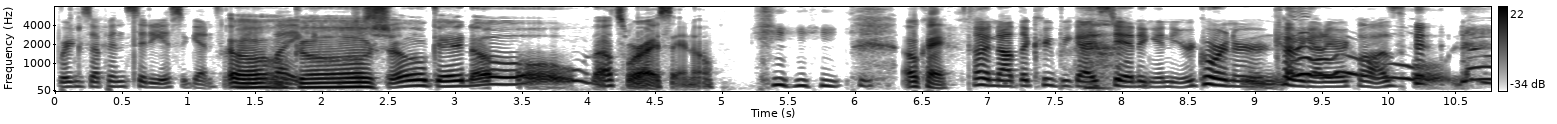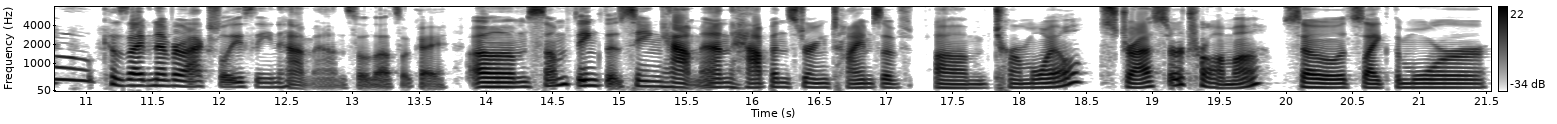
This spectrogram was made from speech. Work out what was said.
brings up Insidious again for me. Oh like, gosh. okay, no. That's where I say no. okay. Oh, not the creepy guy standing in your corner coming out of your closet. Oh, no, because I've never actually seen Hatman, so that's okay. Um, some think that seeing Hatman happens during times of um, turmoil, stress, or trauma. So it's like the more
